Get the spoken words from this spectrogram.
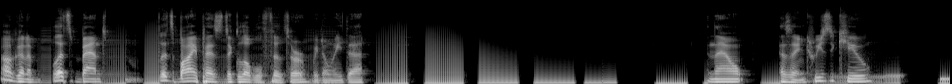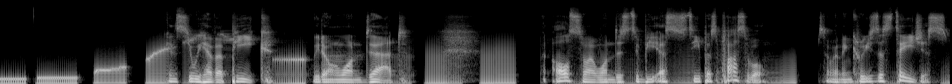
I'm gonna let's band let's bypass the global filter. We don't need that. Now, as I increase the Q, you can see we have a peak. We don't want that. But also I want this to be as steep as possible. So I'm to increase the stages.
